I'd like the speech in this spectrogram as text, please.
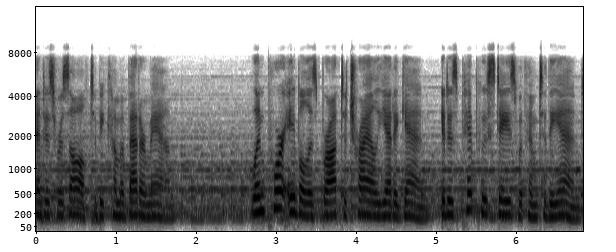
and his resolve to become a better man. When poor Abel is brought to trial yet again, it is Pip who stays with him to the end,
